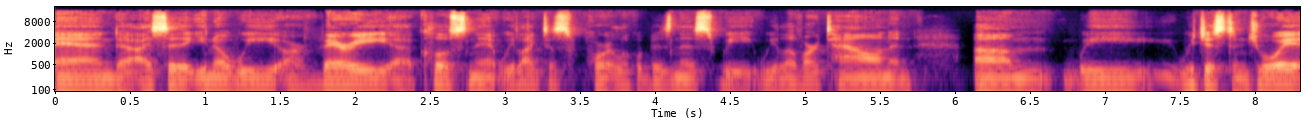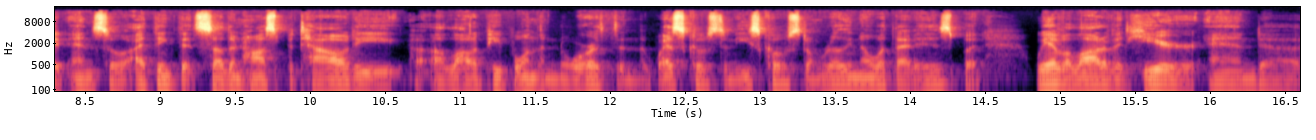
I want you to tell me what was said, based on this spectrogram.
and uh, I say that you know we are very uh, close knit. We like to support local business. We we love our town and um, we we just enjoy it. And so I think that Southern hospitality, a lot of people in the North and the West Coast and East Coast don't really know what that is, but we have a lot of it here. And uh,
